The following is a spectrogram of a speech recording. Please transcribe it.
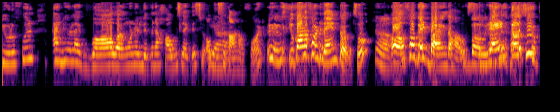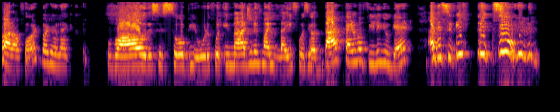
beautiful and you're like wow i want to live in a house like this you obviously Yeah. can't afford you can't afford rent also Yeah. uh, forget buying the house Buying rent also you can't afford but you're like wow this is so beautiful imagine if my life was here that kind of a feeling you get and the city tricks you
